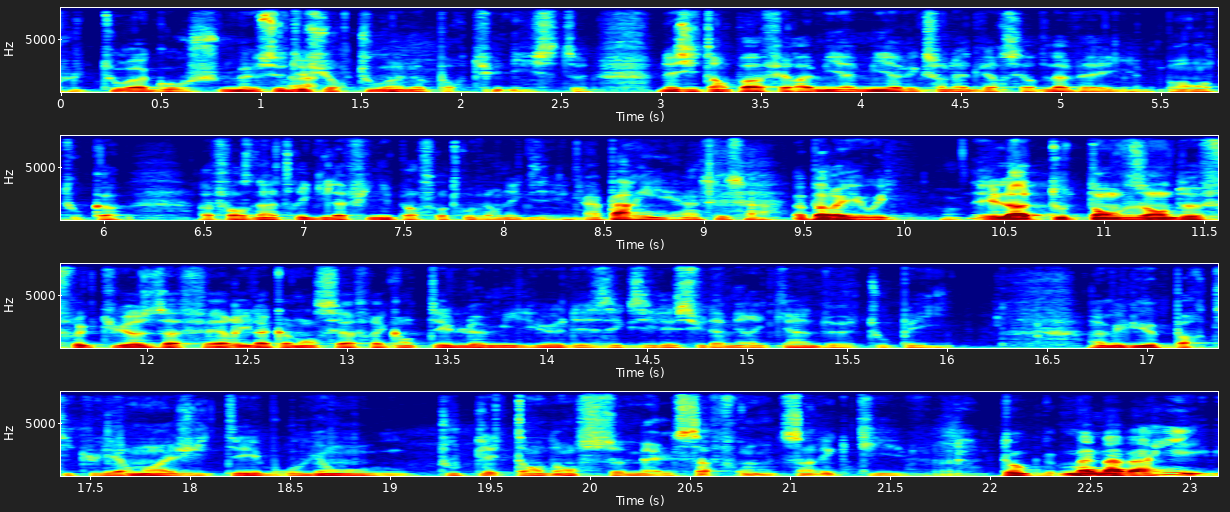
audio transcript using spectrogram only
Plutôt à gauche, mais c'était surtout un opportuniste, n'hésitant pas à faire ami-ami avec son adversaire de la veille. Bon, en tout cas, à force d'intrigue, il a fini par se retrouver en exil. À Paris, hein, c'est ça. À Paris, oui. Et là, tout en faisant de fructueuses affaires, il a commencé à fréquenter le milieu des exilés sud-américains de tout pays. Un milieu particulièrement agité et brouillon où toutes les tendances se mêlent, s'affrontent, s'invectivent. Donc, même à Paris,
